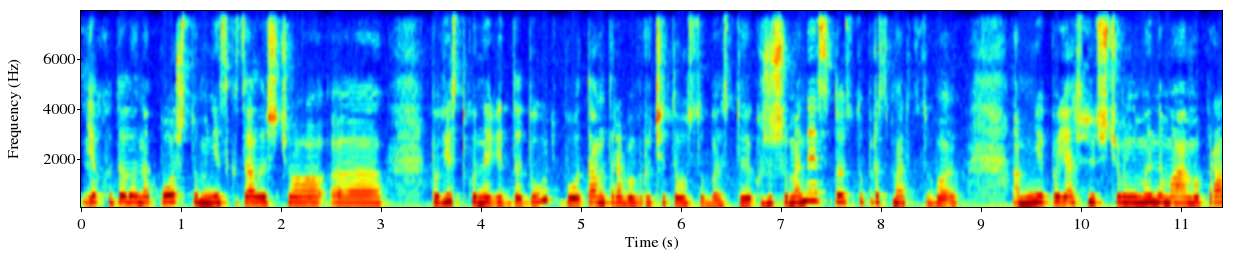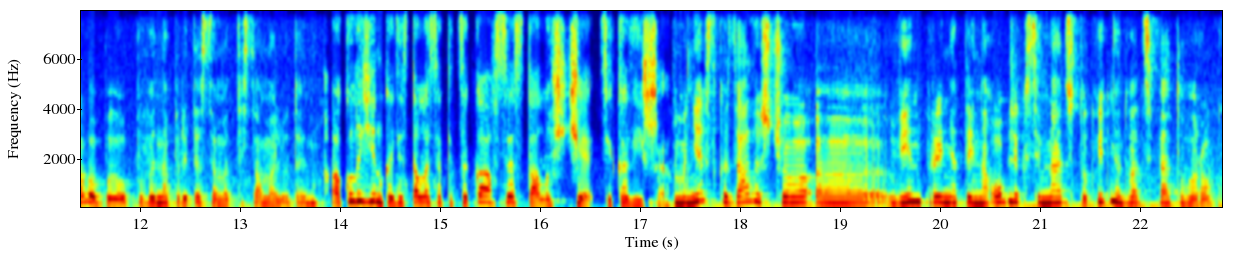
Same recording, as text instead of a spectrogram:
Я ходила на пошту, мені сказали, що е, повістку не віддадуть, бо там треба вручити особисто. Я кажу, що в мене є свідоцтво про смерть з собою. А мені пояснюють, що ми не маємо права, бо повинна прийти саме та сама людина. А коли жінка дісталася ТЦК, все стало ще цікавіше. Мені сказали, що е, він прийнятий на облік 17 квітня 25-го року.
